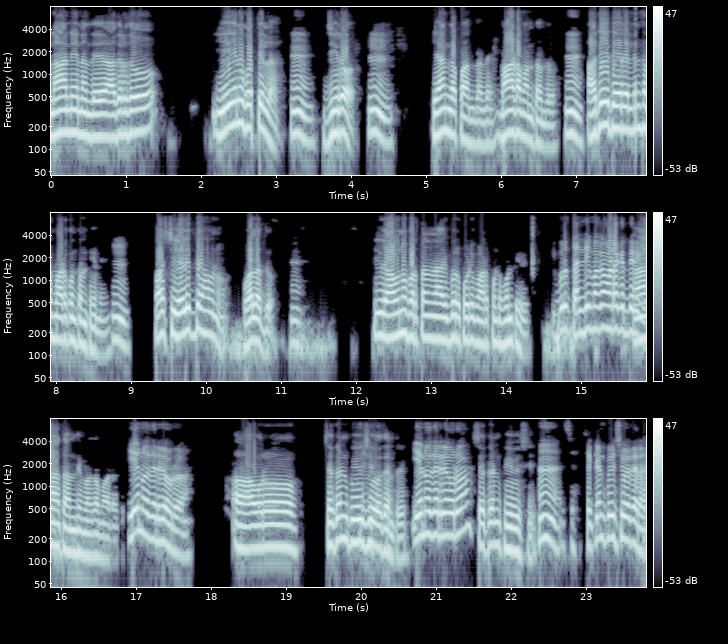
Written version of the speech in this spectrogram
ನಾನೇನಂದೆ ಅದ್ರದ್ದು ಏನು ಗೊತ್ತಿಲ್ಲ. ಜೀರೋ. ಹೆಂಗಪ್ಪ ಅಂತಂದೆ ಮಾಡಮ್ ಅಂತಂದ್ರು. ಅದೇ ಧೈರ್ಯದಿಂದ ಮಾಡ್ಕೊಂತ ಹೊಂಟೀನಿ. ಫಸ್ಟ್ ಹೇಳಿದ್ದೆ ಅವನು ಹೊಲದ್ದು. ಈಗ ಅವನು ಬರ್ತಾನ ನಾ ಇಬ್ಬರು ಕೂಡಿ ಮಾಡ್ಕೊಂಡು ಹೊಂಟೀವಿ. ಇಬ್ರು ತಂದಿ ಮಗ ಮಾಡಕತ್ತೀರಿ ಹಾ ತಂದಿ ಮಗ ಮಾಡೋದು. ಏನ್ ಓದ್ಯಾರ್ರಿ ಅವ್ರು? ಅವರು ಸೆಕೆಂಡ್ ಪಿ ಯು ಸಿ ಹೋದನ್ರಿ ಏನ್ ಓದ್ಯಾರ್ರಿ ಅವರು? Second P U C second P U C ಓದ್ಯಾರ?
